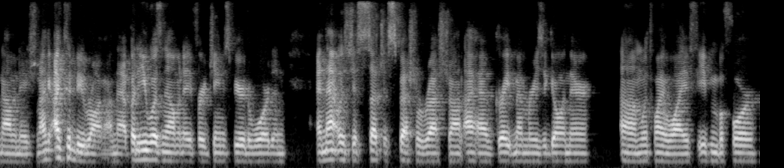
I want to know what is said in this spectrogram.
nomination. I, I could be wrong on that, but he was nominated for a James Beard Award, and and that was just such a special restaurant. I have great memories of going there um, with my wife, even before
